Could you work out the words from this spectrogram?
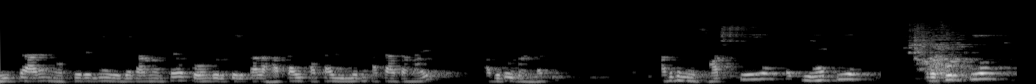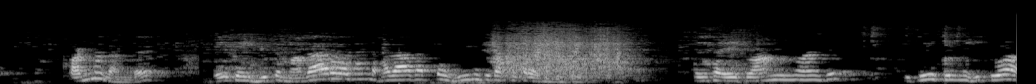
හිතාර නොපෙරෙන වේදකමට කොඳුරු තෙල් කල 7යි 7යි ඉන්න කතා තමයි අපිට උගන්වන්නේ. අපිට මේ සත්‍යය ඇතිහැටිය ප්‍රകൃතිය පන්න ගන්න ඒකෙන් හිත මගාරව ගන්න හදාගත්ත වීණ ටිකක් විතරයි තියෙන්නේ. ඒ නිසා ඒ ස්වාමීන් වහන්සේ විශේෂයෙන්ම හිතුවා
